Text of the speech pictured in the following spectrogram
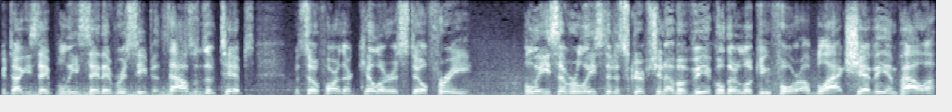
Kentucky State Police say they've received thousands of tips, but so far their killer is still free. Police have released a description of a vehicle they're looking for, a black Chevy Impala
